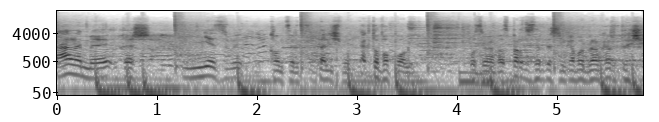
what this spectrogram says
Ale my też niezły koncert daliśmy, jak to w Opolu. Pozdrawiam Was bardzo serdecznie, Gabor Bramkarz w dresie.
